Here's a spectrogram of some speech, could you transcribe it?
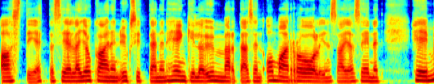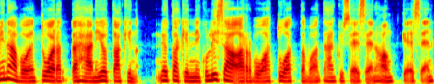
asti, että siellä jokainen yksittäinen henkilö ymmärtää sen oman roolinsa ja sen, että hei, minä voin tuoda tähän jotakin, jotakin niin kuin lisäarvoa tuottavaan tähän kyseiseen hankkeeseen.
